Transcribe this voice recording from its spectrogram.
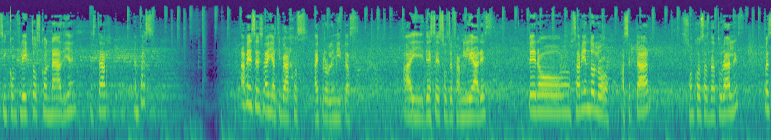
sin conflictos con nadie, estar en paz. A veces hay altibajos, hay problemitas, hay decesos de familiares, pero sabiéndolo aceptar, son cosas naturales, pues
